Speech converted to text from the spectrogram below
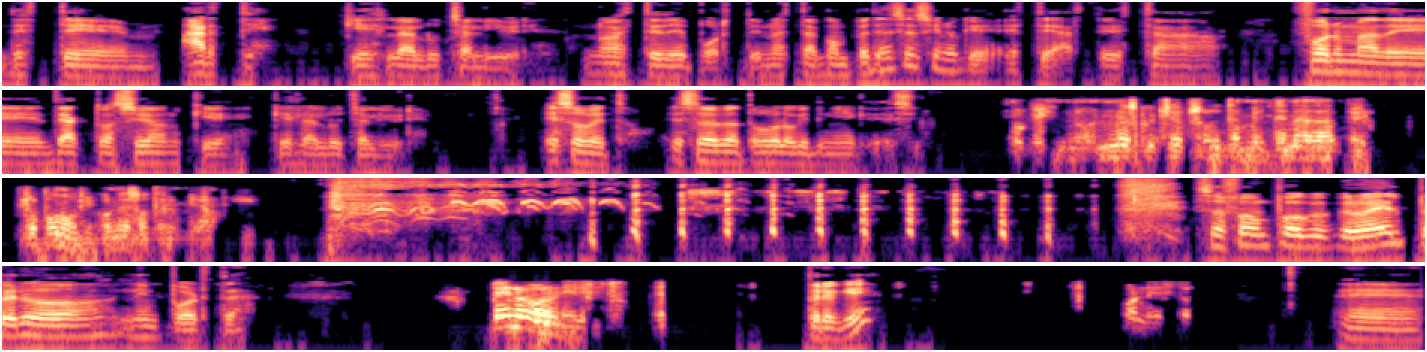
de este arte que es la lucha libre no este deporte no esta competencia sino que este arte esta forma de, de actuación que, que es la lucha libre eso Beto eso era todo lo que tenía que decir Ok, no, no escuché absolutamente nada, pero Supongo que con eso terminamos. Eso fue un poco cruel, pero no importa. Pero honesto. ¿Pero qué? Honesto. Eh,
